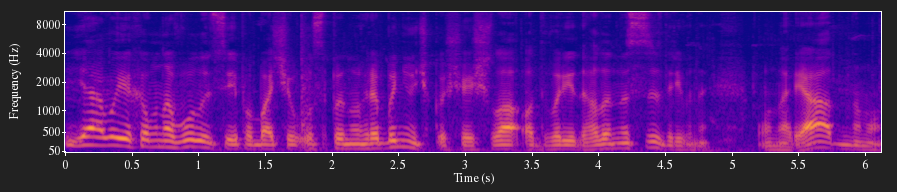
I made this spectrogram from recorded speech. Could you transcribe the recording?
Я виїхав на вулицю і побачив у спину гребенючку, що йшла од воріт Галини Сидрівни у нарядному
